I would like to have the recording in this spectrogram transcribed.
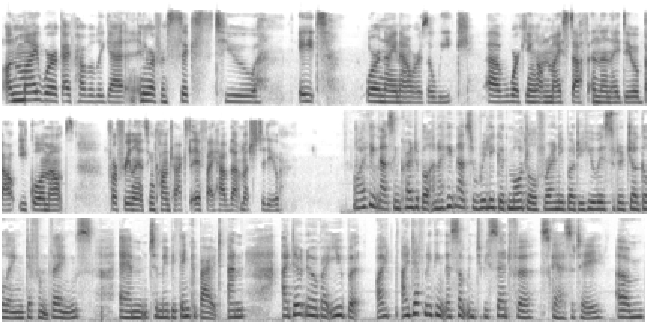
on my work, I probably get anywhere from 6 to 8 or 9 hours a week of working on my stuff and then I do about equal amounts for freelancing contracts if I have that much to do. Oh, I think that's incredible. And I think that's a really good model for anybody who is sort of juggling different things um, to maybe think about. And I don't know about you, but I, I definitely think there's something to be said for scarcity. Um,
